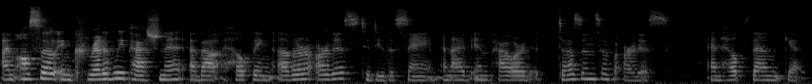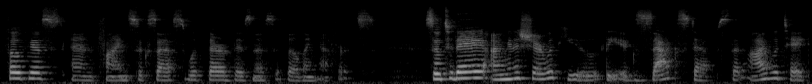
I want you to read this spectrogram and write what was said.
I'm also incredibly passionate about helping other artists to do the same, and I've empowered dozens of artists and helped them get focused and find success with their business building efforts. So, today I'm going to share with you the exact steps that I would take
